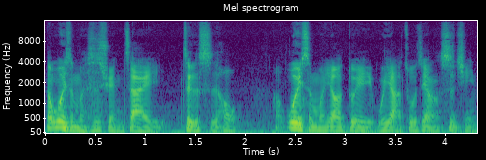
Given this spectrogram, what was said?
那为什么是选在这个时候啊？为什么要对维亚做这样的事情？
